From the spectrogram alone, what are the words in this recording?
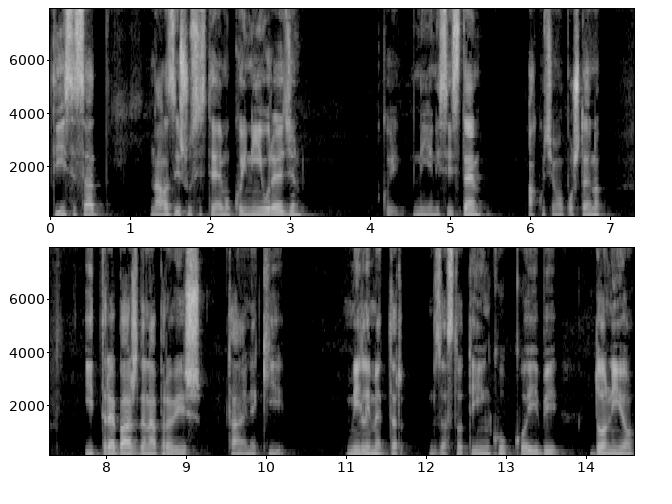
ti se sad nalaziš u sistemu koji nije uređen, koji nije ni sistem, ako ćemo pošteno, i trebaš da napraviš taj neki milimetar za stotinku koji bi donio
